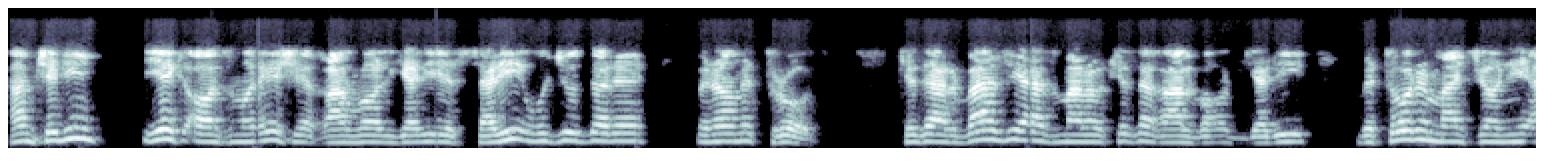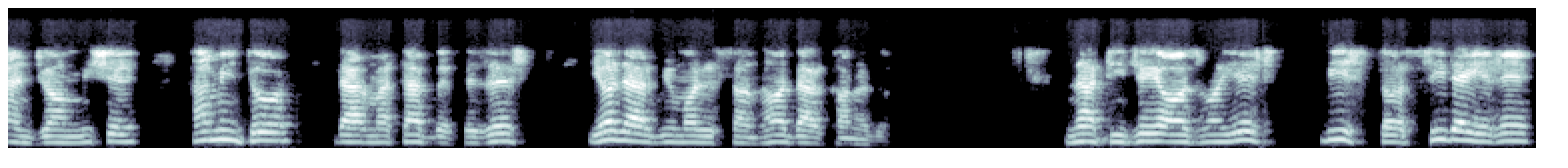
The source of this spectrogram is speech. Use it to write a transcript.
همچنین یک آزمایش قربالگری سریع وجود داره به نام ترود که در بعضی از مراکز قربالگری به طور مجانی انجام میشه همینطور در مطب پزشک یا در بیمارستان ها در کانادا. نتیجه آزمایش 20 تا 30 دقیقه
